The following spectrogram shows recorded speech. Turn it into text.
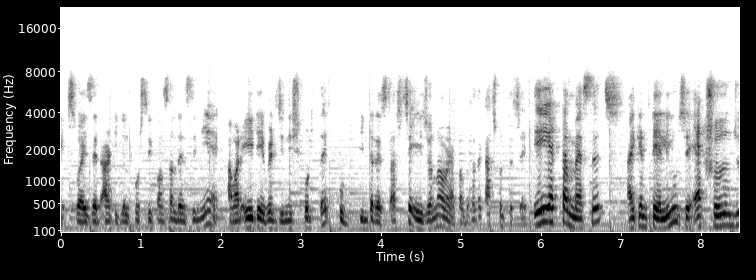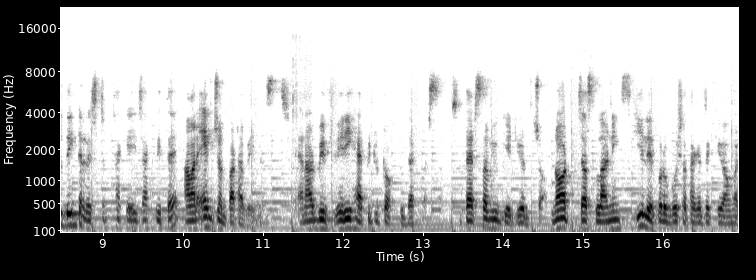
এক্স ওয়াই জেড আর্টিকেল পড়ছি কনসালটেন্সি নিয়ে আমার এই টাইপের জিনিস করতে খুব ইন্টারেস্ট আসছে, এই জন্য আমি আপনাদের সাথে কাজ করতে চাই। এই একটা message I can tell you যে একশো জন যদি ইন্টারেস্টেড থাকে এই চাকরিতে, আমার একজন পাঠাবে এই মেসেজ এন্ড আর be very happy to talk to that person so that's how you get your job not just learning skill এরপরে বসে থাকে যে কেউ আমার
